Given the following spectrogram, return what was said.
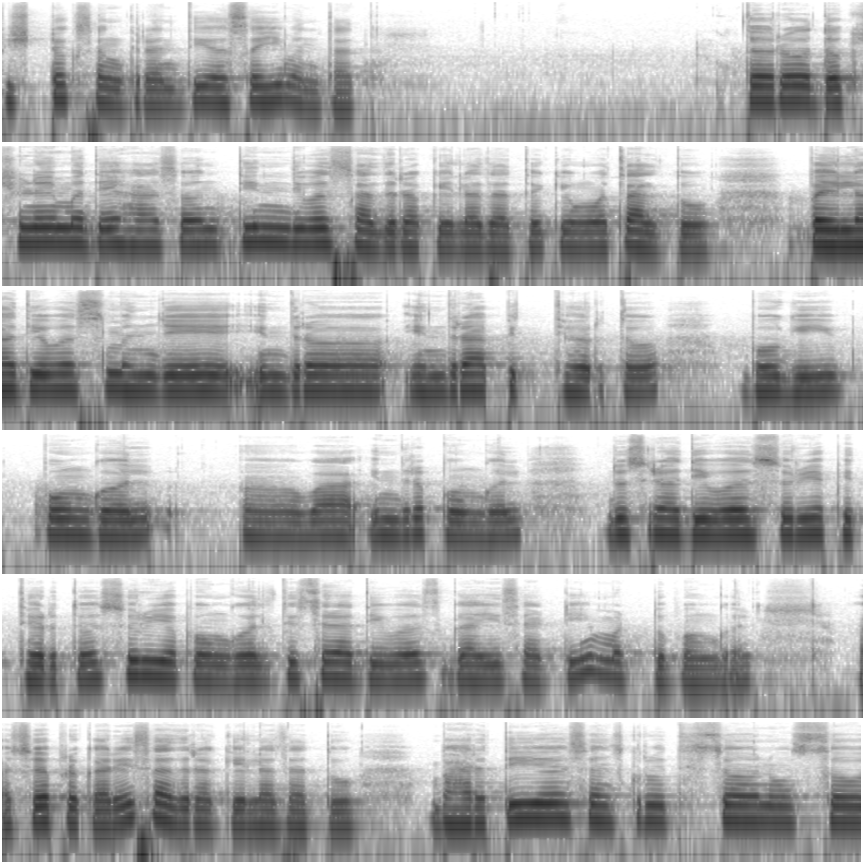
पिष्टक संक्रांती असंही म्हणतात. तर दक्षिणेमध्ये हा सण तीन दिवस साजरा केला जातो किंवा चालतो. पहिला दिवस म्हणजे इंद्र इंद्रापित्यर्थ भोगी पोंगल वा इंद्रपोंगल दुसरा दिवस सूर्यपित्यर्थ सूर्यपोंगल तिसरा दिवस गाईसाठी मट्टू पोंगल. अशा प्रकारे साजरा केला जातो. भारतीय संस्कृती सण उत्सव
